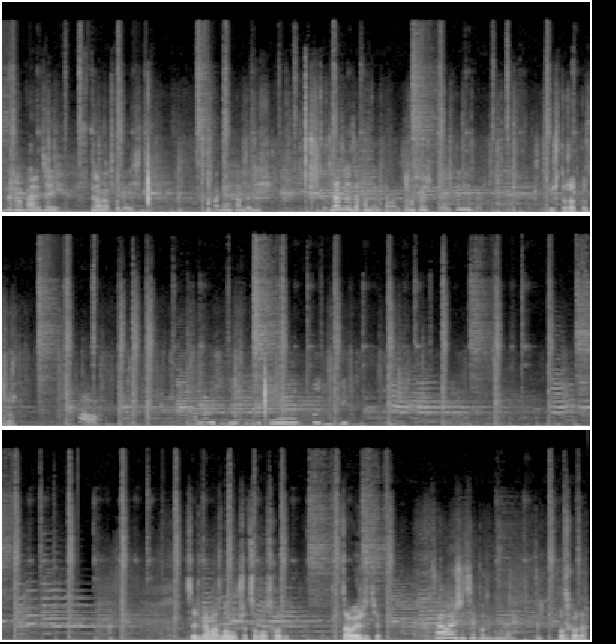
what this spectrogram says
dużo bardziej strome podejście. Pamiętam do dziś. Nawet nazwę zapamiętałam, to myślę, że często nie zdarza. Już to rzadko zdarza. O, A na Łysicy już tylko pół godzinki. Sylwia ma znowu przed sobą schody. Całe życie Całe życie pod górę. po schodach.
